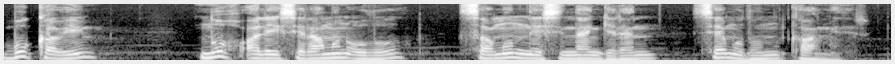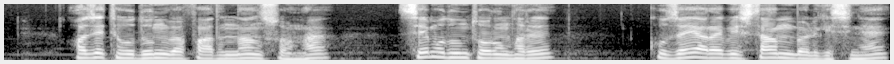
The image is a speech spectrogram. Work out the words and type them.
Bu kavim Nuh aleyhisselamın oğlu Sam'ın neslinden gelen Semud'un kavmidir. Hz. Hud'un vefatından sonra Semud'un torunları Kuzey Arabistan bölgesine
